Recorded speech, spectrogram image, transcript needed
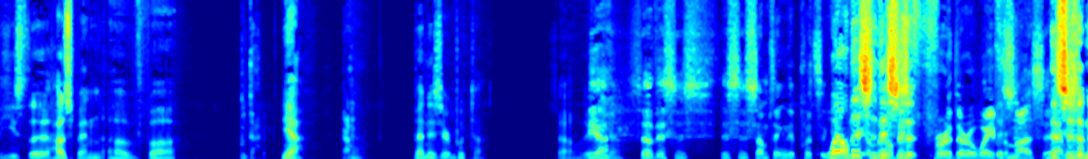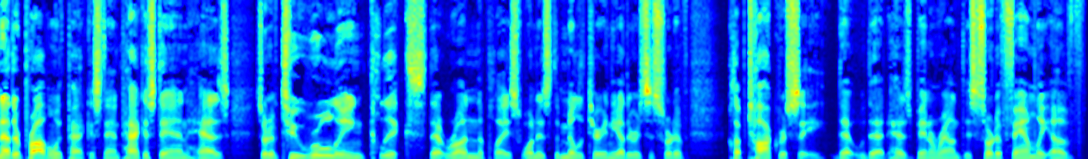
he's the husband of uh, Buddha. yeah, Yeah. yeah. Benazir Bhutto. So yeah. So this is this is something that puts the Well, this- a this is a- further away from is- us. This I is mean, another problem with Pakistan. Pakistan has sort of two ruling cliques that run the place. One is the military, and the other is this sort of kleptocracy that that has been around. This sort of family of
